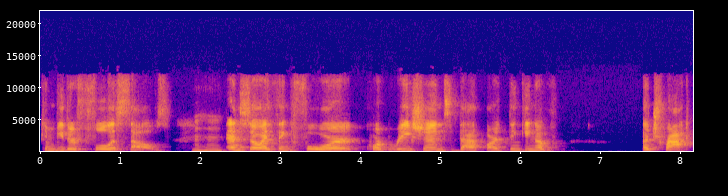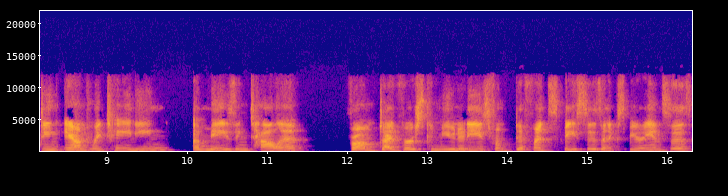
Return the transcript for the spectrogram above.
can be their fullest selves. Mm-hmm. And so I think for corporations that are thinking of attracting and retaining amazing talent from diverse communities, from different spaces and experiences,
